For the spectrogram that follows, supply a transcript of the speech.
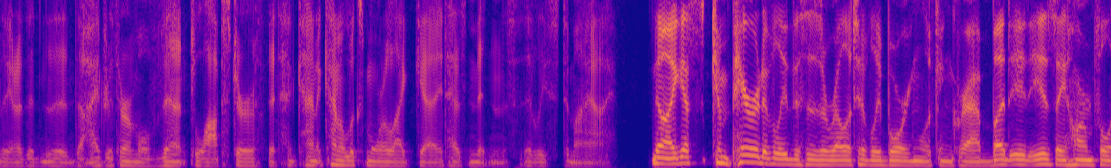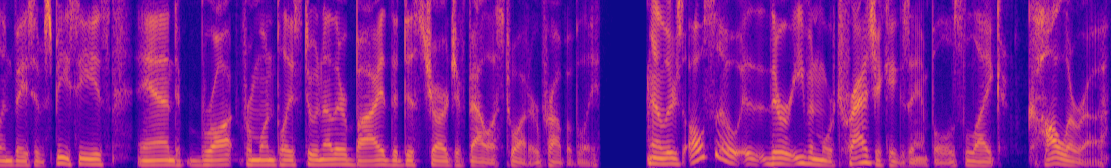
you know, the the, the hydrothermal vent lobster that kind of kind of looks more like uh, it has mittens, at least to my eye. No, I guess comparatively, this is a relatively boring looking crab, but it is a harmful invasive species and brought from one place to another by the discharge of ballast water, probably. Now, there's also, there are even more tragic examples like cholera.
